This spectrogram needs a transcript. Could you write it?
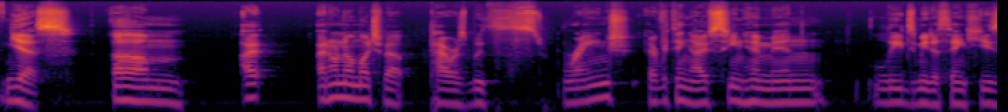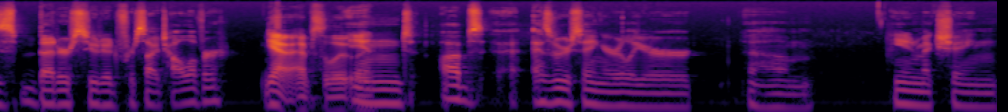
Yes. Um, I I don't know much about Powers Boothe's range. Everything I've seen him in leads me to think he's better suited for Cy Tolliver. Yeah, absolutely. And obs- as we were saying earlier, um, Ian McShane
